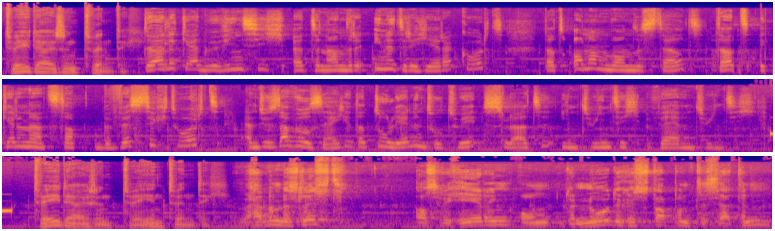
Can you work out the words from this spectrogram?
2020. Duidelijkheid bevindt zich uit ten andere in het regeerakkoord dat onomwonden stelt dat de kernuitstap bevestigd wordt. En dus dat wil zeggen dat Doel 1 en Doel 2 sluiten in 2025. 2022. We hebben beslist als regering om de nodige stappen te zetten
